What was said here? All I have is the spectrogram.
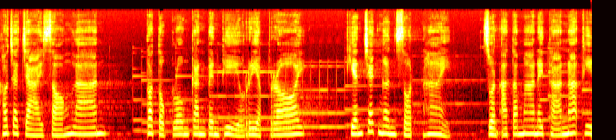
เขาจะจ่ายสองล้าน ก็ตกลงกันเป็นที่เรียบร้อย เขียนเช็คเงินสดให้ ส่วนอาตมาในฐานะที่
